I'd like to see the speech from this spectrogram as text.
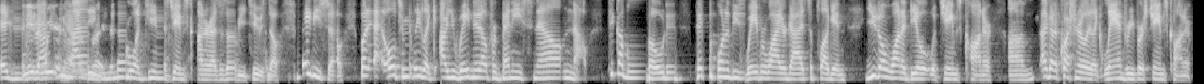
exactly. And even we didn't have him, right. The number one team is James Conner as his RB two, so maybe so. But uh, ultimately, like, are you waiting it out for Benny Snell? No pick up Bowden, pick up one of these waiver wire guys to plug in. You don't want to deal with James Conner. Um, I got a question earlier, like Landry versus James Conner.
